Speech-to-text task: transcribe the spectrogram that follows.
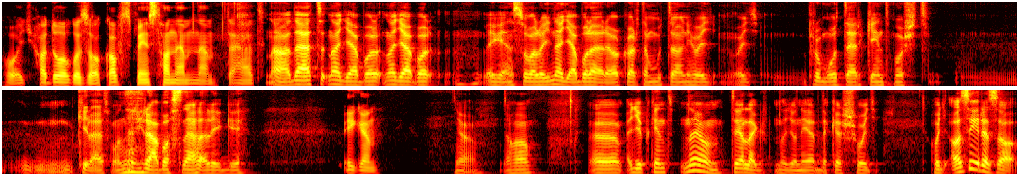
hogy ha dolgozol, kapsz pénzt, ha nem, nem. Tehát... Na, de hát nagyjából, nagyjából, igen, szóval, hogy nagyjából erre akartam utalni, hogy, hogy promóterként most ki lehet mondani, rábasznál eléggé. Igen. Ja, aha. Ö, egyébként nagyon, tényleg nagyon érdekes, hogy, hogy azért ez a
